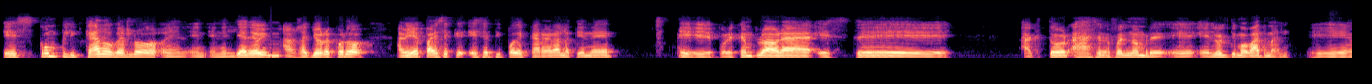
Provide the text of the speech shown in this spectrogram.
es complicado verlo en, en- en el día de hoy. O sea, yo recuerdo, a mí me parece que ese tipo de carrera la tiene, eh, por ejemplo, ahora este actor, ah, se me fue el nombre, eh, el último Batman. eh,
